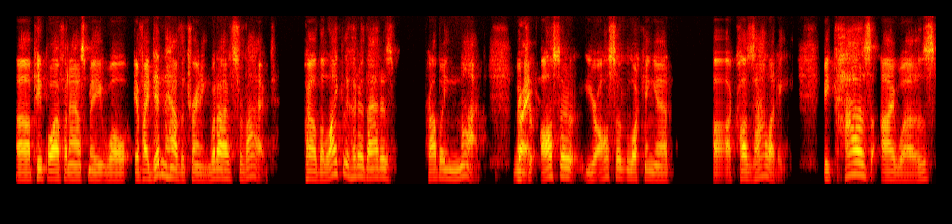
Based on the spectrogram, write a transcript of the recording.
Uh, people often ask me, well, if I didn't have the training, would I have survived? Well, the likelihood of that is probably not. But Right. you're also you're also looking at uh, causality because I was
